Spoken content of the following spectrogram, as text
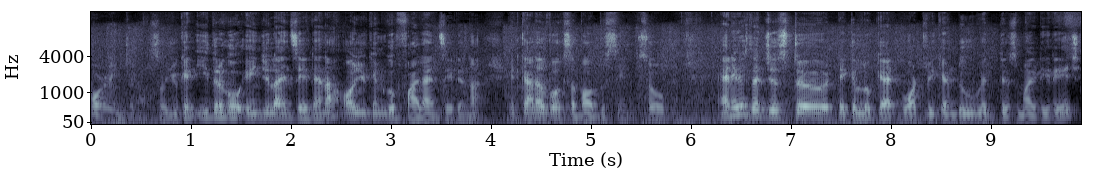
or Angela. So you can either go Angela and Satana or you can go Phyla and Satana. It kind of works about the same. So anyways let's just uh, take a look at what we can do with this mighty rage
